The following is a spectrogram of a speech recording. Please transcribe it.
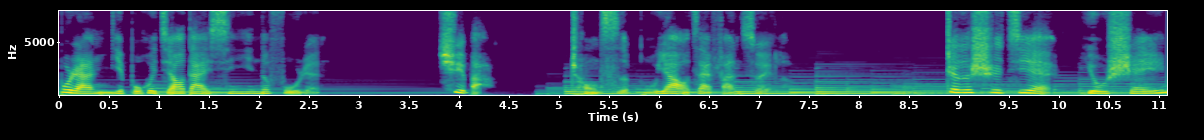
不然也不会交代行淫的妇人：“去吧，从此不要再犯罪了。”这个世界有谁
